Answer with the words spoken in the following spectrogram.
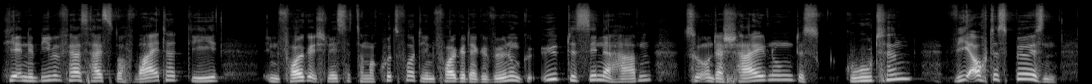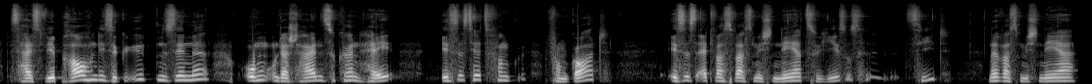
hier in dem Bibelvers heißt es noch weiter, die in Folge, ich lese jetzt noch mal kurz vor, die in Folge der Gewöhnung geübte Sinne haben zur Unterscheidung des Guten wie auch des Bösen. Das heißt, wir brauchen diese geübten Sinne, um unterscheiden zu können, hey, ist es jetzt von, von Gott? Ist es etwas, was mich näher zu Jesus zieht? Ne, was mich näher,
